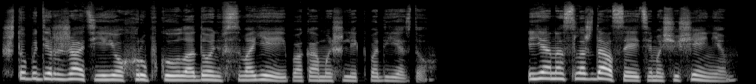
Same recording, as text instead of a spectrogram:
чтобы держать ее хрупкую ладонь в своей, пока мы шли к подъезду. Я наслаждался этим ощущением,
